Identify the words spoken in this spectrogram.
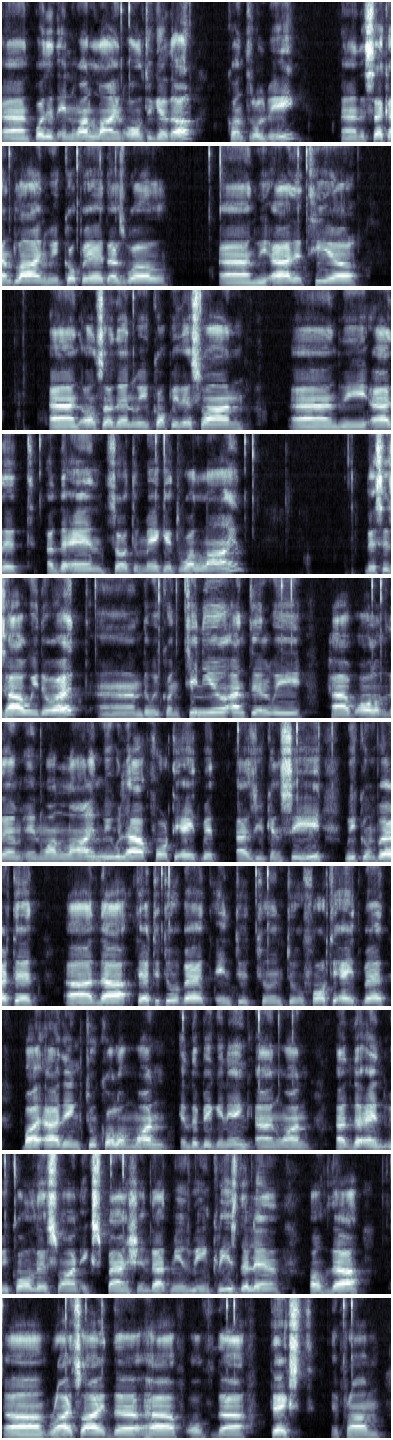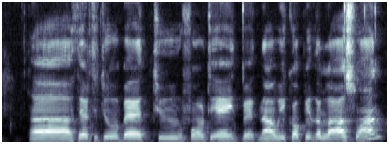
and put it in one line all together control V. And the second line we copy it as well and we add it here. And also then we copy this one and we add it at the end so to make it one line. This is how we do it and we continue until we have all of them in one line. We will have 48 bit as you can see. We converted uh, the 32 bit into tune to 48 bit by adding two column one in the beginning and one at the end. We call this one expansion. That means we increase the length of the uh, right side uh, half of the text from 32-bit uh, to 48-bit now we copy the last one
